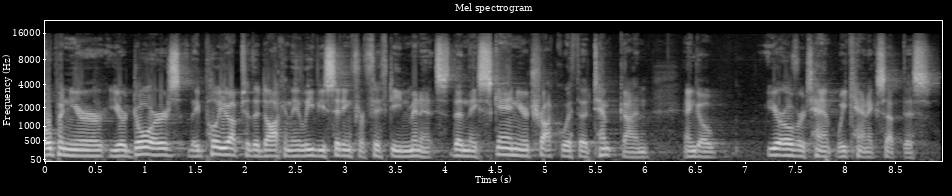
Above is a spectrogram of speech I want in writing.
open your, your doors, they pull you up to the dock, and they leave you sitting for 15 minutes. Then they scan your truck with a temp gun and go, You're over temp, we can't accept this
